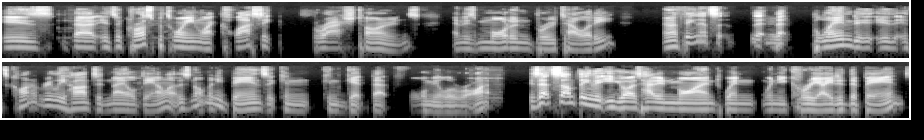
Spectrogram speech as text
is that it's a cross between like classic thrash tones and this modern brutality. And I think that's that Mhm. that blend is it's kind of really hard to nail down. Like there's not many bands that can can get that formula right. Is that something that you guys had in mind when when you created the band?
